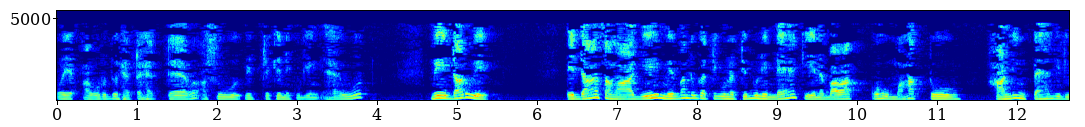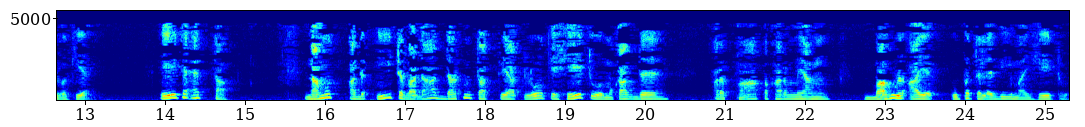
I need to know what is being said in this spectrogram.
ඔය අවුරුදු 60 70 80 වෙච්ච කෙනෙකුගෙන් ඇහුවොත් මේ දරුවේ එදා සමාජයේ මෙබඳු ගති ගුණ තිබුණේ නැහැ කියන බවක් ඔහු මහත් වූ හඬින් පැහැදිලිව කියයි. ඒක ඇත්තක්. නමුත් අද ඊට වඩා ධර්ම තත්වයක් ලෝකේ හේතුව මොකක්ද? අර පාප කර්මයන් බහුල අය උපත ලැබීමයි හේතුව.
